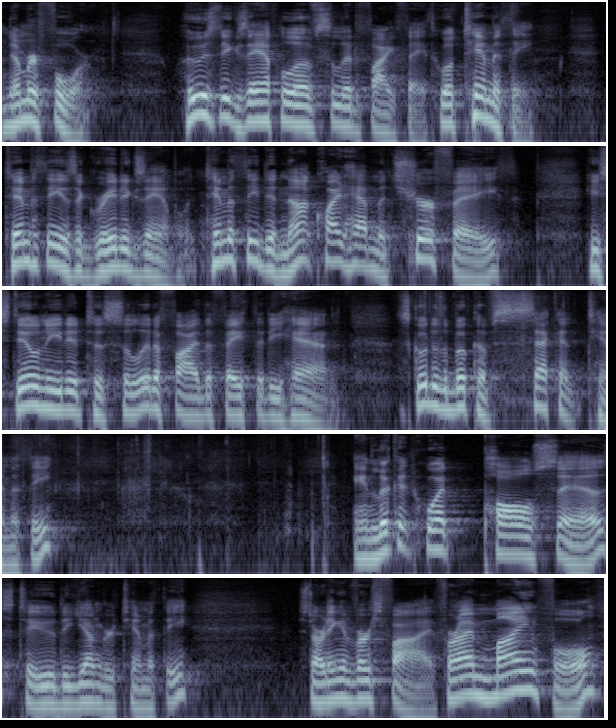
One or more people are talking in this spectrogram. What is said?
Number four, who is the example of solidifying faith? Well, Timothy. Timothy is a great example. Timothy did not quite have mature faith, he still needed to solidify the faith that he had. Let's go to the book of 2 Timothy and look at what Paul says to the younger Timothy, starting in verse 5. For I'm mindful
